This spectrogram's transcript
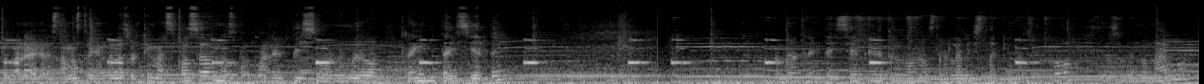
Pues bueno, ya estamos trayendo las últimas cosas. Nos tocó en el piso número 37. Número 37, y les voy a mostrar la vista que nos tocó. Estoy subiendo un agua.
